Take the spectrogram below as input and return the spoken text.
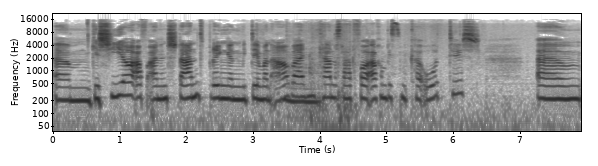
Ähm, Geschirr auf einen Stand bringen, mit dem man arbeiten kann. Das war halt vorher auch ein bisschen chaotisch. Ähm,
